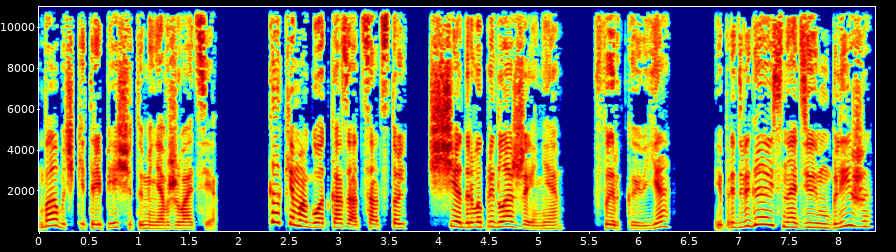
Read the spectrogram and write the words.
Бабочки трепещут у меня в животе. Как я могу отказаться от столь щедрого предложения? Фыркаю я и придвигаюсь на дюйм ближе,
